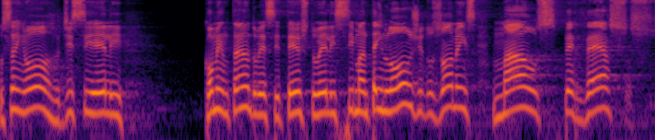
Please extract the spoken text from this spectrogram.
O Senhor, disse ele, comentando esse texto, ele se mantém longe dos homens maus, perversos.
